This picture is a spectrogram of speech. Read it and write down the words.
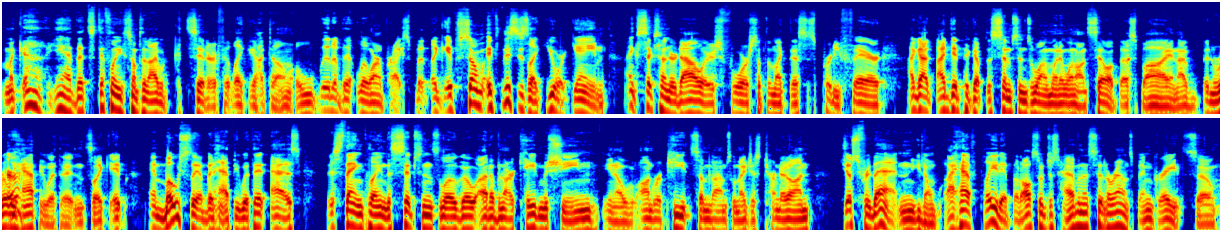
I'm like, ah, yeah, that's definitely something I would consider if it like got down a little bit lower in price. But like if some if this is like your game, I think six hundred dollars for something like this is pretty fair. I got I did pick up the Simpsons one when it went on sale at Best Buy, and I've been really Sure. happy with it. And it's like it, and mostly I've been happy with it as this thing playing the Simpsons logo out of an arcade machine, you know, on repeat. Sometimes when I just turn it on just for that, and you know, I have played it, but also just having it sit around, it's been great. So.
